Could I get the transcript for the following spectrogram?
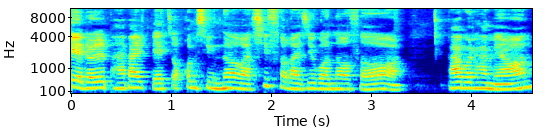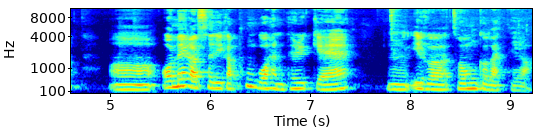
들깨를 밥할 때 조금씩 넣어가 씻어가지고 넣어서 밥을 하면 어, 오메가 3가 풍부한 들깨 음, 이거 좋은 것 같아요.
